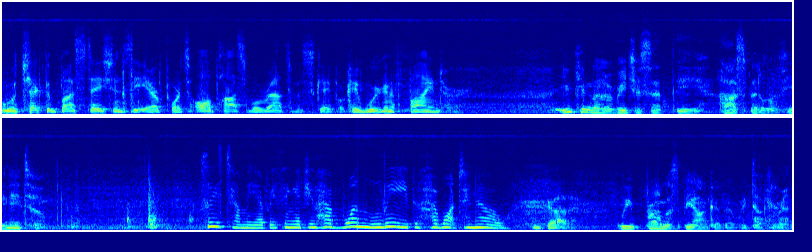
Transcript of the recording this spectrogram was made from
We'll check the bus stations, the airports, all possible routes of escape, okay? We're gonna find her. You can uh, reach us at the hospital if you need to. Please tell me everything. If you have one lead, I want to know. You got it. We promised Bianca that we took her in.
